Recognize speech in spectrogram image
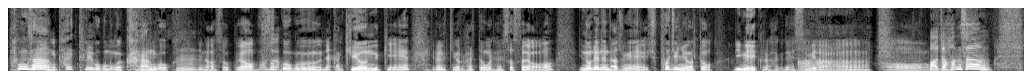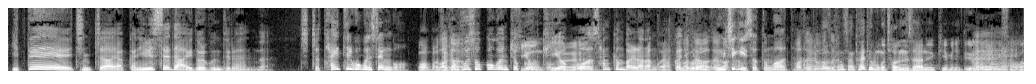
항상 타이틀곡은 뭔가 강한 곡이 음. 나왔었고요. 맞아. 후속곡은 약간 귀여운 느낌 이런 느낌으로 활동을 했었어요. 이 노래는 나중에 슈퍼주니어가 또 리메이크를 하기도 했습니다. 아. 어. 맞아. 항상 이때 진짜 약간 1세대 아이돌 분들은 네. 진짜 타이틀곡은 센 거. 어, 맞아요. 약간. 후속곡은 조금. 귀엽고 네. 상큼발랄한 거. 약간 맞아요, 이런 맞아요, 공식이 맞아요. 있었던 것 같아요. 맞아요. 그리고 맞아요. 항상 타이틀 뭔가 전사 느낌이 늘 네. 있어가지고 어,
